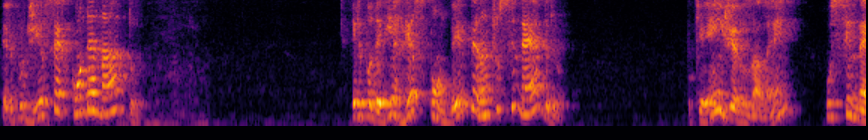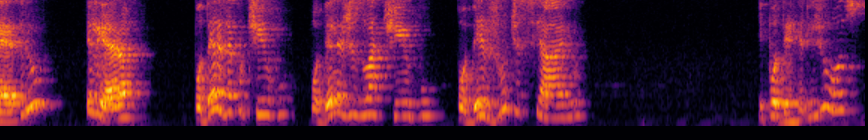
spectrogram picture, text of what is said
Ele podia ser condenado. Ele poderia responder perante o sinédrio. Porque em Jerusalém, o sinédrio, ele era poder executivo, poder legislativo, poder judiciário e poder religioso.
